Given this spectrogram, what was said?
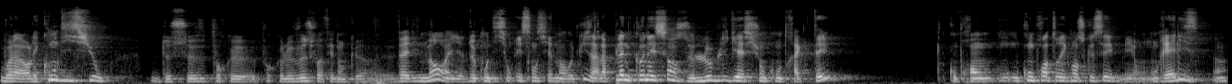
Voilà, alors les conditions de ce, pour, que, pour que le vœu soit fait donc validement, hein, il y a deux conditions essentiellement requises. La pleine connaissance de l'obligation contractée, on comprend théoriquement ce que c'est, mais on, réalise. Hein.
